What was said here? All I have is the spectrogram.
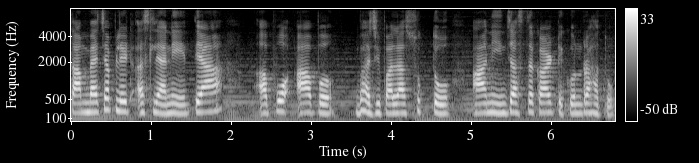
तांब्याच्या प्लेट असल्याने त्या आपोआप भाजीपाला सुकतो आणि जास्त काळ टिकून राहतो.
